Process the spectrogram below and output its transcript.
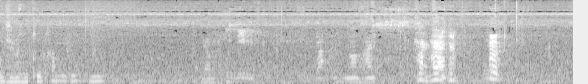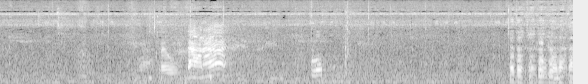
Lu jangan tuh kamu dulu. Yang ini jangan đà đó. Flop. Da da da da da da da.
